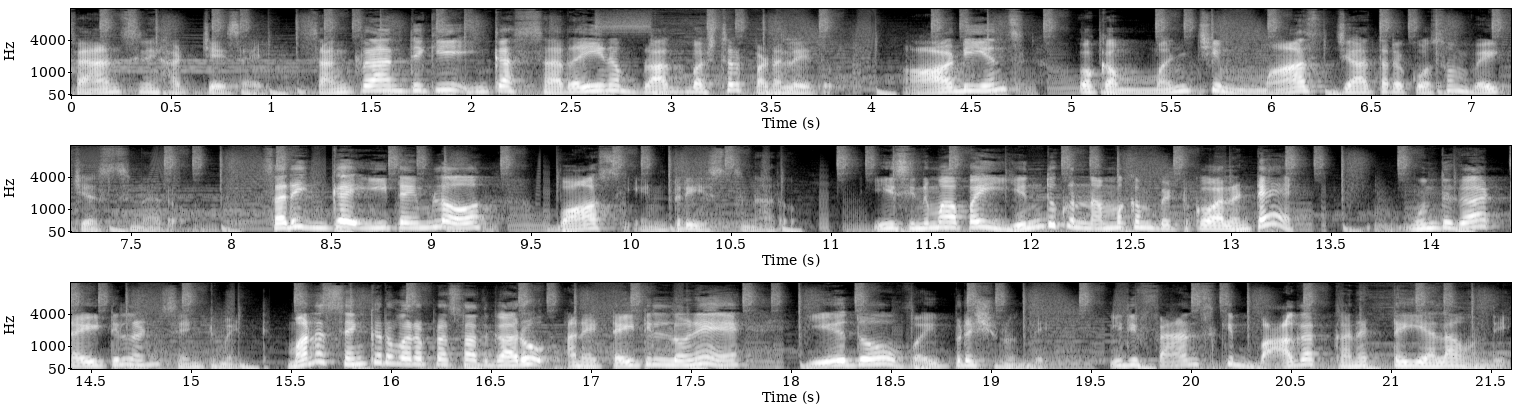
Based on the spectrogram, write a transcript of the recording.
ఫ్యాన్స్ని హట్ చేశాయి. సంక్రాంతికి ఇంకా సరైన బ్లాక్ బస్టర్ పడలేదు. ఆడియన్స్ ఒక మంచి మాస్ జాతర కోసం వెయిట్ చేస్తున్నారు. సరిగ్గా ఈ టైంలో బాస్ ఎంట్రీ ఇస్తున్నారు. ఈ సినిమాపై ఎందుకు నమ్మకం పెట్టుకోవాలంటే ముందుగా టైటిల్ అండ్ సెంటిమెంట్ మన శంకర్ వరప్రసాద్ గారు అనే టైటిల్లోనే ఏదో వైబ్రేషన్ ఉంది. ఇది ఫ్యాన్స్కి బాగా కనెక్ట్ అయ్యేలా ఉంది.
